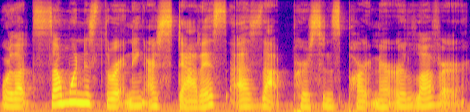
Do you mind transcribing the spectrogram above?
or that someone is threatening our status as that person's partner or lover.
